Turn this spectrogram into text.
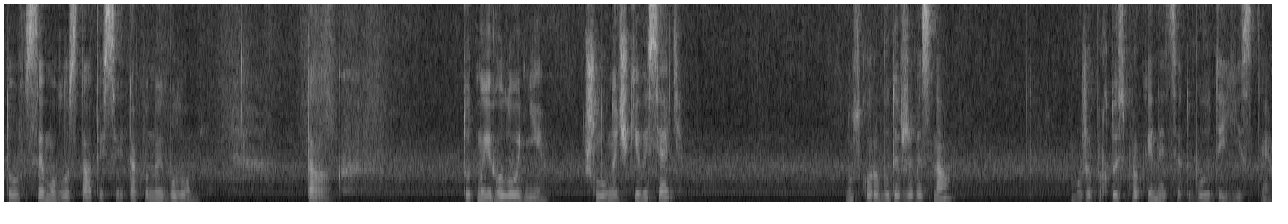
То все могло статися. І так воно і було. Так. Тут мої голодні шлуночки висять. Ну, скоро буде вже весна. Може, хтось прокинеться, то будете їсти.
